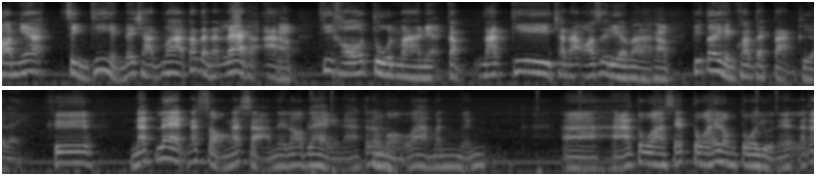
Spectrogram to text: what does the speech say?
ตอนเนี้ยสิ่งที่เห็นได้ชัดว่าตั้งแต่นัดแรกอะอะครับที่เขาจูนมาเนี่ยกับนัดที่ชนะออสเตรเลียมาครับพี่เต้ยเห็นความแตกต่างคืออะไร คือนัดแรกนัดสองนัดสามในรอบแรกเลยนะก็ต้องอืมบอกว่ามันเหมือนอ่า หาตัวเซตตัวให้ลงตัวอยู่เนี่ยแล้วก็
